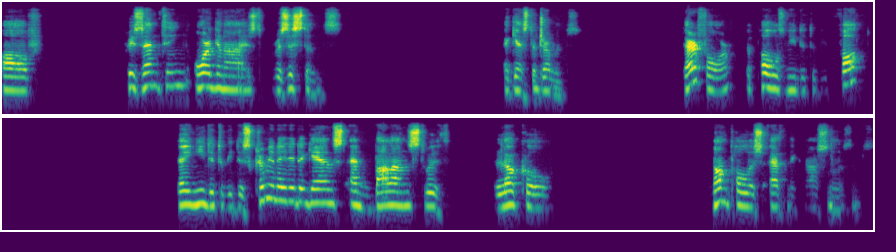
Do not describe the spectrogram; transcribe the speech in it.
of presenting organized resistance against the Germans. Therefore, the Poles needed to be fought, they needed to be discriminated against and balanced with local non Polish ethnic nationalisms.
